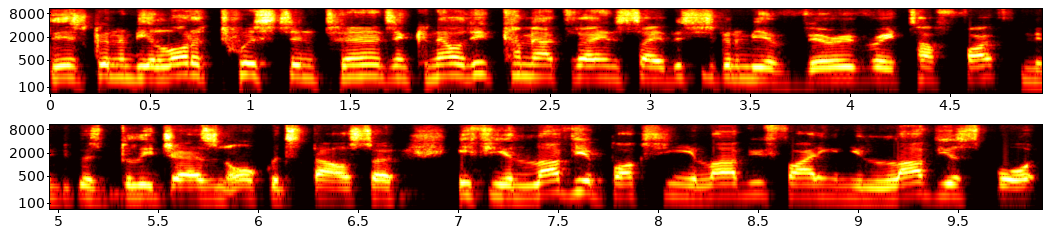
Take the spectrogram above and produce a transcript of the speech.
there's going to be a lot of twists and turns. And Canelo did come out today and say this is going to be a very, very tough fight for me because Billy Joe has an awkward style. So if you love your boxing, you love your fighting, and you love your sport,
